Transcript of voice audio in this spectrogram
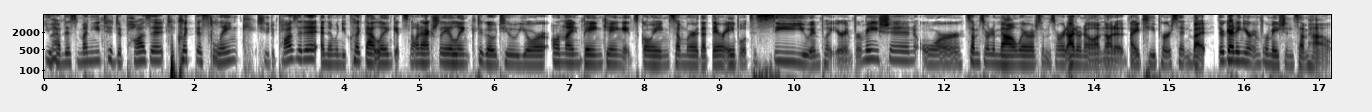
you have this money to deposit. Click this link to deposit it. And then when you click that link, it's not actually a link to go to your online banking. It's going somewhere that they're able to see you input your information or some sort of malware of some sort. I don't know. I'm not an IT person, but they're getting your information somehow.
